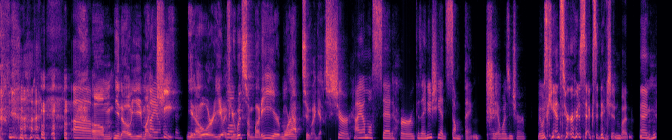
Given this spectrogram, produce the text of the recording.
Um, um, you know, you might cheat, said- you know, or you, if Well- you're with somebody, you're more apt to, I guess. Sure. I almost said her because I knew she had something. I, I wasn't sure it was cancer or sex addiction, but eh. Mhm.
